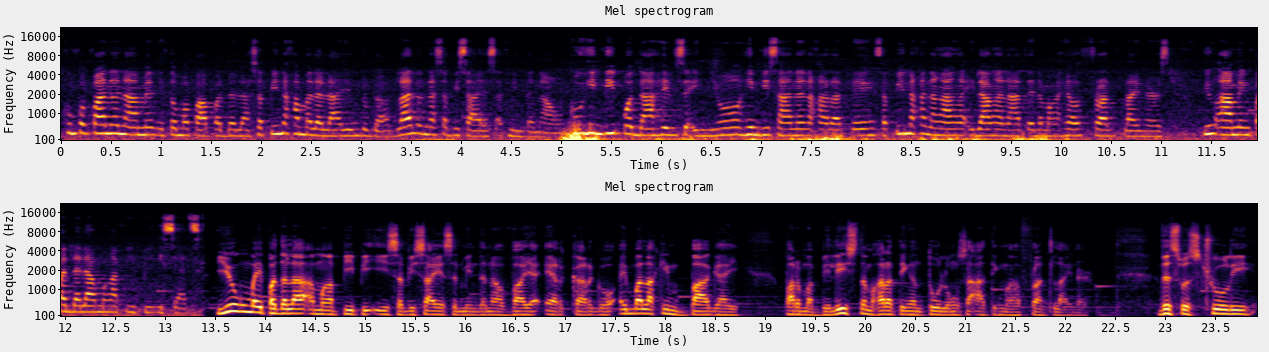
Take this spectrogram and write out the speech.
kung paano namin ito mapapadala sa pinakamalalayong lugar, lalo na sa Visayas at Mindanao. Kung hindi po dahil sa inyo, hindi sana nakarating sa pinakanangangailangan natin ng mga health frontliners yung aming padalang mga PPE sets. Yung may padala ang mga PPE sa Visayas and Mindanao via air cargo ay malaking bagay para mabilis na makarating ang tulong sa ating mga frontliner. This was truly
